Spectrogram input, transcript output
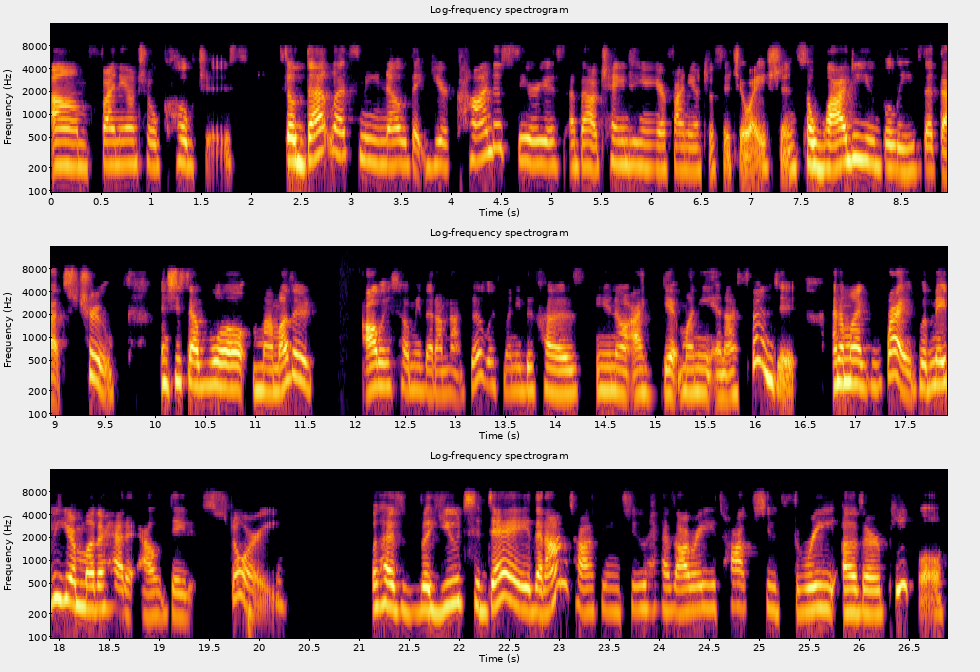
um, financial coaches so that lets me know that you're kind of serious about changing your financial situation so why do you believe that that's true and she said well my mother always told me that I'm not good with money because, you know, I get money and I spend it. And I'm like, right, but maybe your mother had an outdated story. Because the you today that I'm talking to has already talked to three other people.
